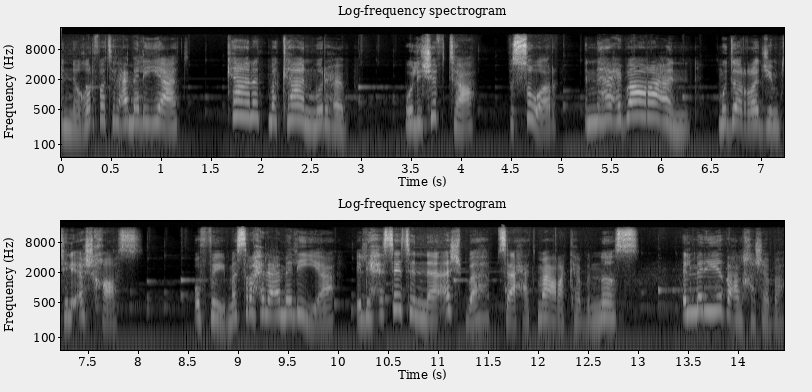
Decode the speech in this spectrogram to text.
أن غرفة العمليات كانت مكان مرعب واللي شفتها في الصور أنها عبارة عن مدرج يمتلي أشخاص وفي مسرح العملية اللي حسيت أنه أشبه بساحة معركة بالنص المريض على الخشبة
